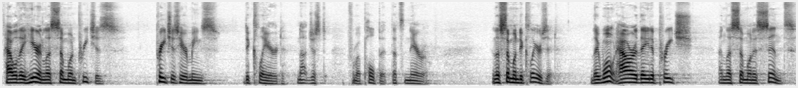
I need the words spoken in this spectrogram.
How will they hear unless someone preaches? Preaches here means declared, not just from a pulpit. That's narrow. Unless someone declares it. They won't. How are they to preach unless someone is sent?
